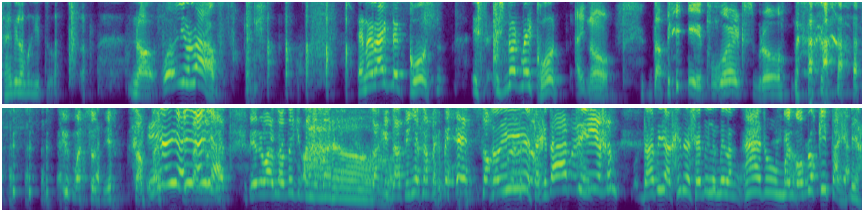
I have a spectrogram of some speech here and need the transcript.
Saya bilang begitu. No, well you laugh. And I like that quote. It's, it's not my quote. I know. Tapi it works, bro. maksudnya sampai iya, iya, kita iya, iya. Ini maksudnya kita Aduh. sakit hatinya sampai besok. So, iya, sakit hati. Iya kan. Tapi akhirnya saya bilang-bilang, aduh, yang goblok kita ya. Iya.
